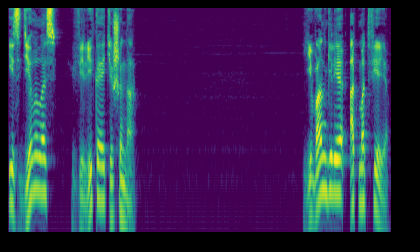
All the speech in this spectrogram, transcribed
и сделалась великая тишина. Евангелие от Матфея,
